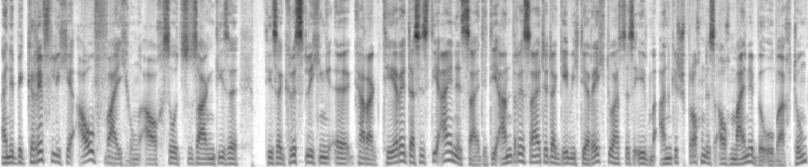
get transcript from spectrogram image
eine begriffliche Aufweichung auch sozusagen diese, dieser christlichen äh, Charaktere, das ist die eine Seite. Die andere Seite, da gebe ich dir recht, du hast es eben angesprochen, das ist auch meine Beobachtung,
